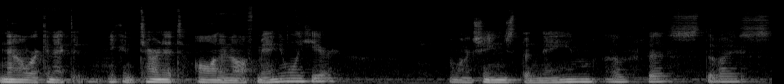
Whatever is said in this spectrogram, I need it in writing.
Now we're connected. You can turn it on and off manually here. I want to change the name of this device.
